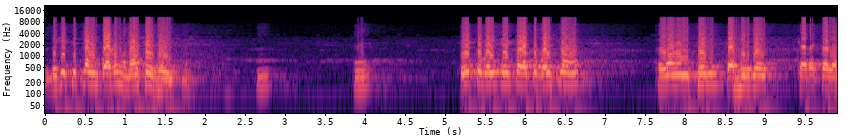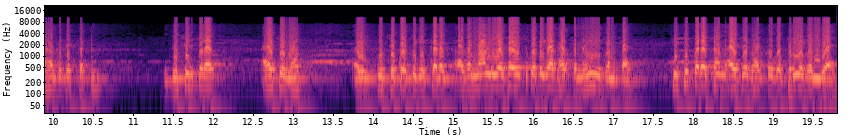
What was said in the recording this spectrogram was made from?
तो देखिए कितना इंपॉर्टेंट मैसेज है इसमें। हुँ? है? एक तो एक तरफ़ तो वैष्णव है। सर्वानंद सेन का हृदय कैरेक्टर यहाँ पे देख सकते हैं। दूसरी तरफ़ ऐसे भक्त उच्च कोटि के कर अगर मान लिया ऐसा उच्च कोटि का भक्त नहीं बनता है, किसी तरह से हम ऐसे भक्तों को प्रिय बन जाए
